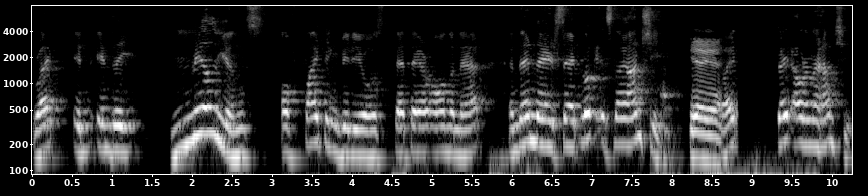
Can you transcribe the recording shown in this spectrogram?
right? In in the millions of fighting videos that they are on the net, and then they said, "Look, it's Naihanchi." Yeah, yeah. Right, straight out of Naihanchi.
